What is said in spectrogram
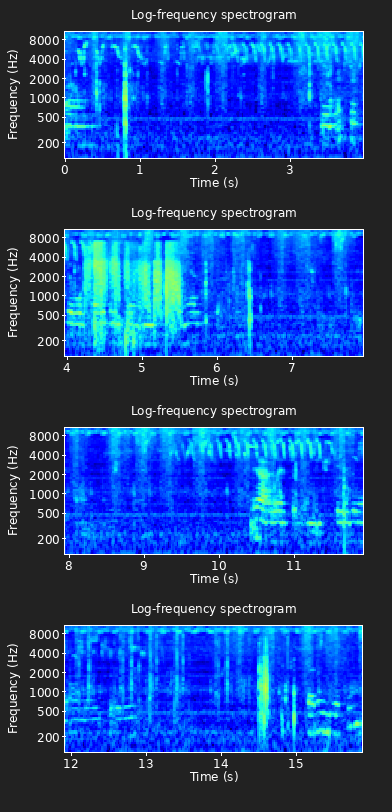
Um, the Mr. Still will probably on the hand Yeah, I went to running to the online server. Better weapon?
